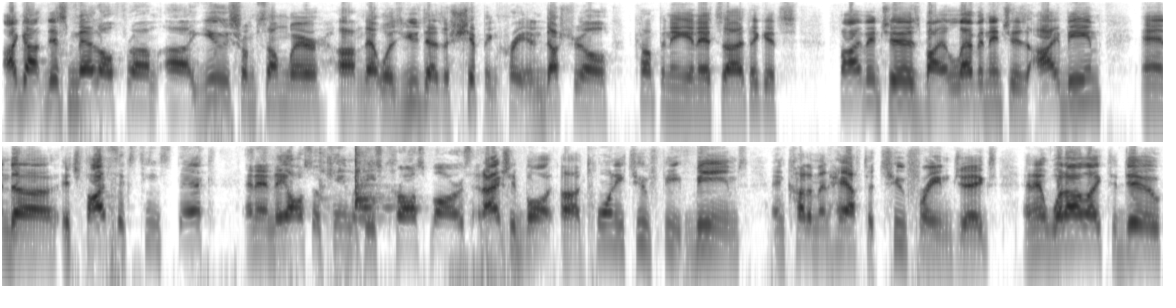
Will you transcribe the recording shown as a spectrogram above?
I got this metal from uh, used from somewhere um, that was used as a shipping crate, an industrial company, and it's uh, I think it's five inches by 11 inches I-beam, and uh, it's 516 thick. And then they also came with these crossbars, and I actually bought uh, 22 feet beams and cut them in half to two frame jigs. And then what I like to do,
